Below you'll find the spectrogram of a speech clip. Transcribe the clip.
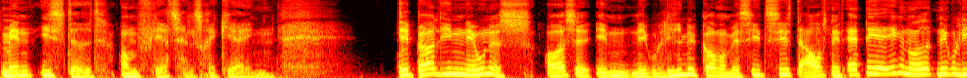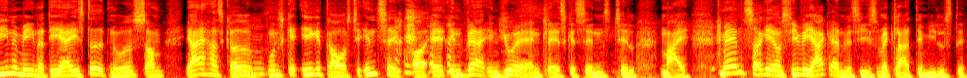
men i stedet om flertalsregeringen. Det bør lige nævnes, også inden Nicoline kommer med sit sidste afsnit, at det er ikke noget, Nicoline mener, det er i stedet noget, som jeg har skrevet, hun skal ikke drages til indtægt, og at enhver injurieanklage skal sendes til mig. Men så kan jeg jo sige, hvad jeg gerne vil sige, som er klart det mildeste.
